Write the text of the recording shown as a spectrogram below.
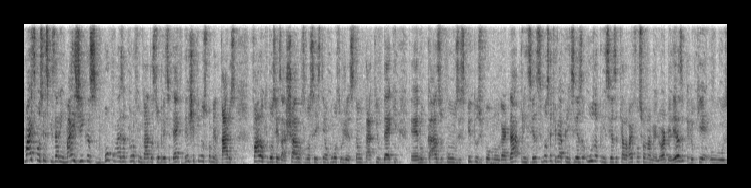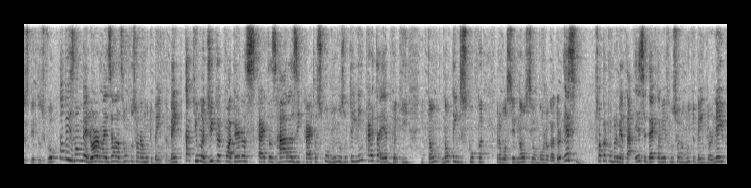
Mas se vocês quiserem mais dicas um pouco mais aprofundadas sobre esse deck, deixa aqui nos comentários, fala o que vocês acharam, se vocês têm alguma sugestão, tá aqui o deck, é, no caso com os espíritos de fogo no lugar da princesa. Se você tiver a princesa, usa a princesa que ela vai funcionar melhor, beleza? Do que os espíritos de fogo. Talvez não melhor, mas elas vão funcionar muito bem também. Tá aqui uma dica com apenas cartas raras e cartas comuns, não tem nem carta épica aqui, então não tem desculpa pra você não ser um bom jogador. Esse só para complementar, esse deck também funciona muito bem em torneio.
